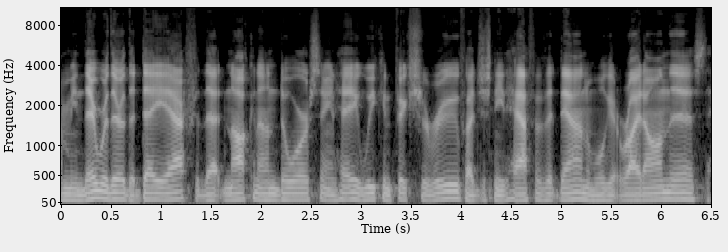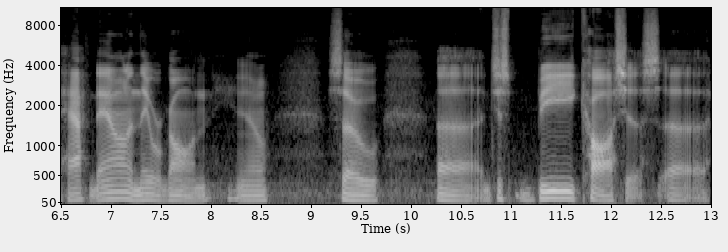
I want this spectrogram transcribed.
I mean, they were there the day after that, knocking on doors, saying, "Hey, we can fix your roof. I just need half of it down, and we'll get right on this." Half down, and they were gone. You know, so uh, just be cautious. Uh,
